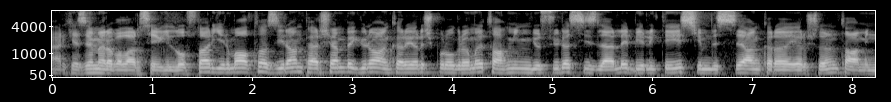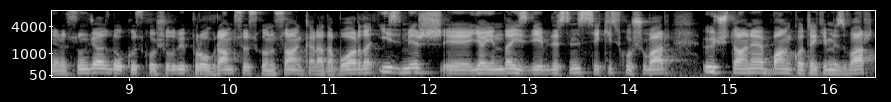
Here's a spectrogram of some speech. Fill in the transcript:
Herkese merhabalar sevgili dostlar. 26 Haziran Perşembe günü Ankara yarış programı tahmin videosuyla sizlerle birlikteyiz. Şimdi size Ankara yarışlarının tahminlerini sunacağız. 9 koşulu bir program söz konusu Ankara'da. Bu arada İzmir e, yayında izleyebilirsiniz. 8 koşu var. 3 tane banko tekimiz var.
